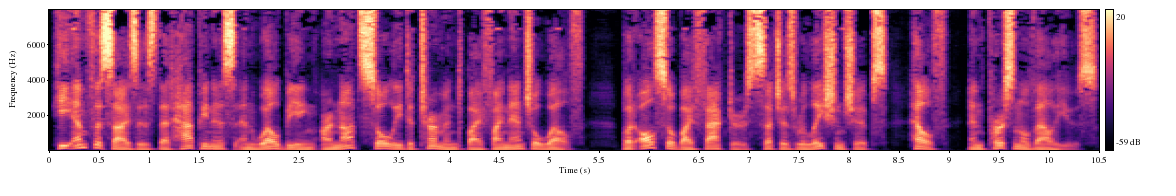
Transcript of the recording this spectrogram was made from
He emphasizes that happiness and well-being are not solely determined by financial wealth, but also by factors such as relationships, health, and personal values.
